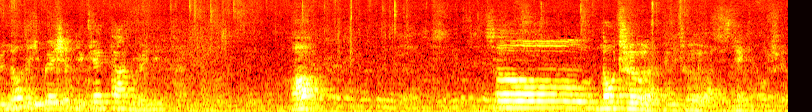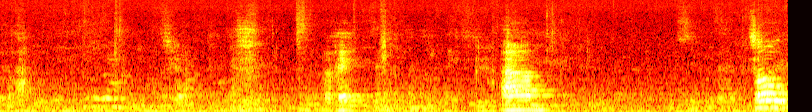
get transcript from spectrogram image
You know the equation, you get done already. Oh. So no true lah, no true lah. This thing no true. Okay. Um. So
